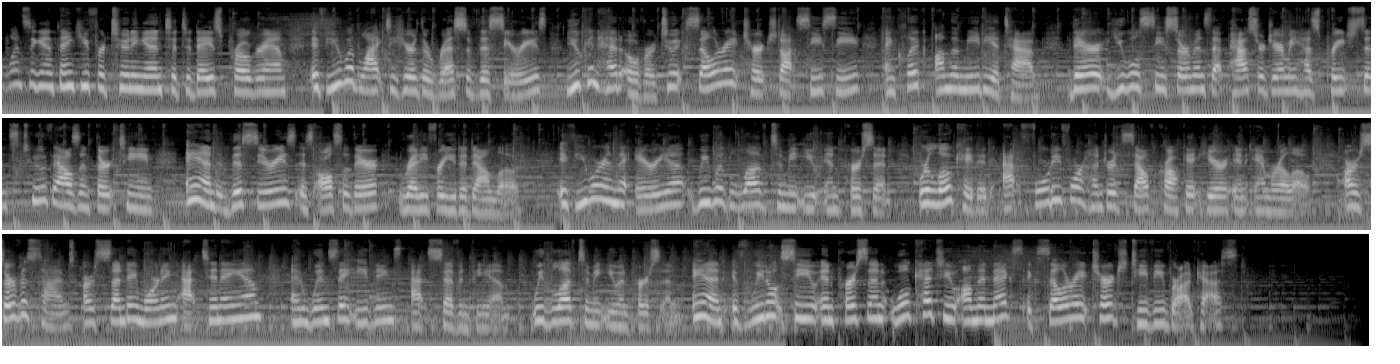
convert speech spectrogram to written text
Once again, thank you for tuning in to today's program. If you would like to hear the rest of this series, you can head over to acceleratechurch.cc and click on the Media tab. There, you will see sermons that Pastor Jeremy has preached since 2013, and this series is also there ready for you to download. If you are in the area, we would love to meet you in person. We're located at 4400 South Crockett here in Amarillo. Our service times are Sunday morning at 10 a.m. and Wednesday evenings at 7 p.m. We'd love to meet you in person. And if we don't see you in person, we'll catch you on the next Accelerate Church TV broadcast.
